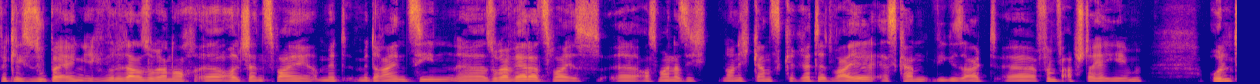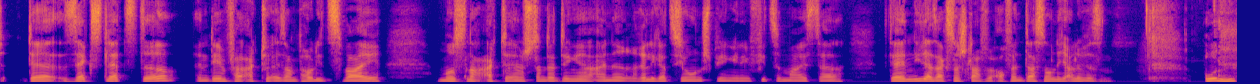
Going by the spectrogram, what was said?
wirklich super eng. Ich würde da sogar noch äh, Holstein 2 mit, mit reinziehen. Äh, sogar Werder 2 ist äh, aus meiner Sicht noch nicht ganz gerettet, weil es kann, wie gesagt, äh, fünf Absteiger geben. Und der sechstletzte, in dem Fall aktuell St. Pauli 2, muss nach aktuellem Stand der Dinge eine Relegation spielen gegen den Vizemeister der Niedersachsen-Staffel, auch wenn das noch nicht alle wissen. Und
